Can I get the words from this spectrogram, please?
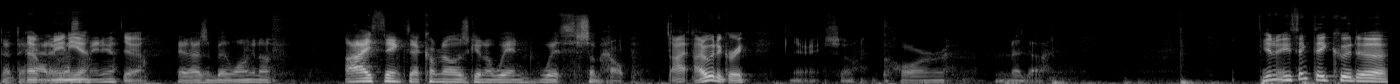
that they At had at Mania. WrestleMania. Yeah. It hasn't been long enough. I think that Carmella is going to win with some help. I, I would agree. All right, so Carmella. You know, you think they could, uh,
